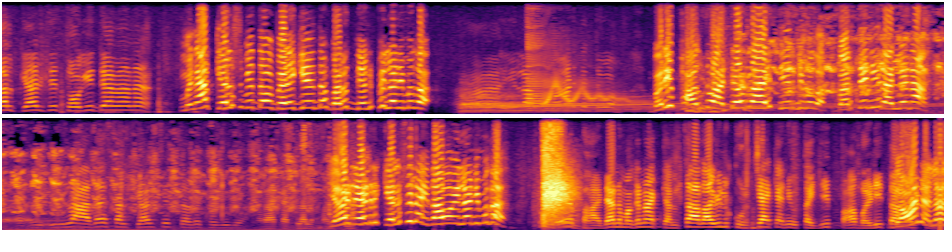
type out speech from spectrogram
ಸ್ವಲ್ಪ ಕೆಲ್ಸ ಇತ್ತು ಹೋಗಿದ್ದೆ ನಾನು. ಮನ್ಯಾಗ ಕೆಲ್ಸ ಬಿದ್ದಾವ ಬೆಳಗ್ಗೆಯಿಂದ ಬರೋದ್ ನೆನಪಿಲ್ಲ ನಿಮಗ? ಇಲ್ಲ ಬರೀ ಫಾಲ್ತು ಅಡ್ಡಾಡ್ರ ಆಯ್ತೀರ್ ನಿಮಗ? ಬರ್ತೀನಿ ಅಲ್ಲೇನ? ಇಲ್ಲ ಅದೇ ಸ್ವಲ್ಪ ಕೆಲ್ಸ ಇತ್ತು ಅದಕ್ಕೆ ಹೋಗಿದ್ದೆ. ಹೇಳ್ರಿ ಹೇಳ್ರಿ ಕೆಲ್ಸ ಇಲ್ಲ ಇದಾವೋ ಇಲ್ಲ ನಿಮಗ? ಏ ಬಾಡ್ಯಾನ ಮಗನ ಕೆಲ್ಸ ಅದಾವ ಇಲ್ಲಿ ಕುರ್ಚಿ ಹಾಕ್ಯ ನೀವು ತೆಗಿಪ್ಪ ಬಡಿತಾ ಡಾನ್ ಅಲ್ಲ?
